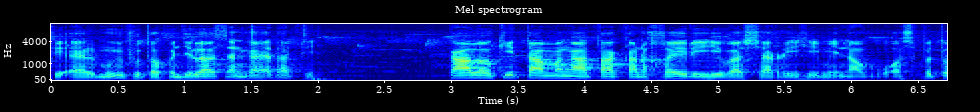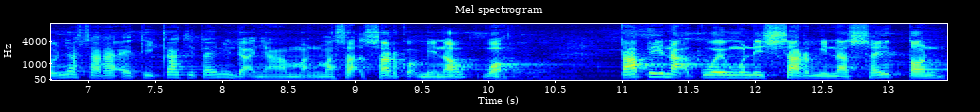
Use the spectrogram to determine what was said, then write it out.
Jadi ilmu butuh penjelasan kayak tadi. Kalau kita mengatakan khairihi wa syarrihi minallah, sebetulnya secara etika kita ini tidak nyaman. Masa syar kok minallah? Tapi nak kue muni syar minas syaiton,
